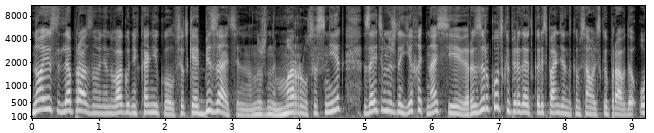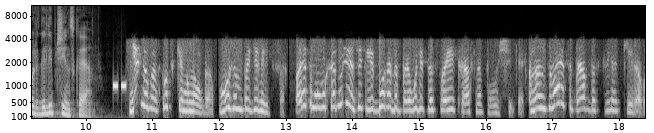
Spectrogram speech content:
Ну а если для празднования новогодних каникул все-таки обязательно нужны мороз и снег, за этим нужно ехать на север. Из Иркутска передает корреспондент «Комсомольской правды» Ольга Липчинская. Снега в много, можем поделиться. Поэтому выходные жители города проводят на своей Красной площади. Она называется, правда, Сквер Кирова.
